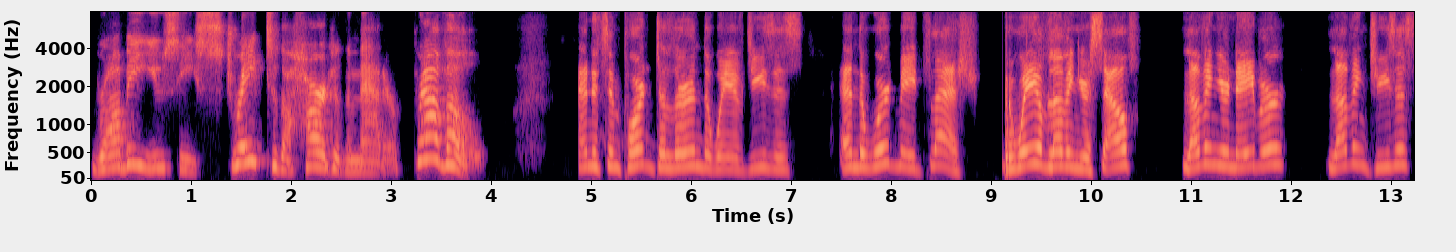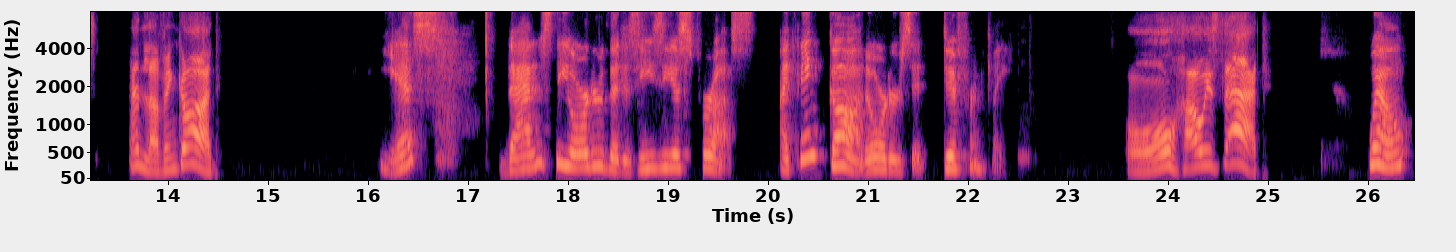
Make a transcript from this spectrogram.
Robbie, you see straight to the heart of the matter. Bravo. And it's important to learn the way of Jesus and the word made flesh, the way of loving yourself, loving your neighbor, loving Jesus, and loving God. Yes, that is the order that is easiest for us. I think God orders it differently. Oh, how is that? Well,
